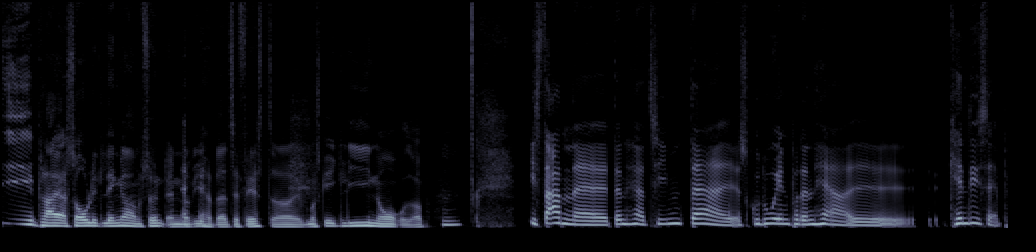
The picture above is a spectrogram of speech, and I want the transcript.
lige plejer at sove lidt længere om søndagen, når vi har været til fest, og måske ikke lige når at rydde op. Mm. I starten af den her time, der øh, skulle du ind på den her øh, kendis-app.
